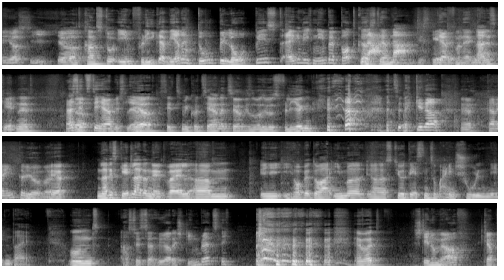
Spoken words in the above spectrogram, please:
Ja, sicher. Und kannst du im Flieger, während du Pilot bist, eigentlich nebenbei Podcast Nein, hören? nein, das geht Darf nicht. nicht, Nein, das geht nicht. Da setz dich her ein bisschen. Ja, setz mich kurz her und erzähl ein bisschen was über das Fliegen. genau. Ja. Kein Interview mehr. Ja. Nein, das geht leider nicht, weil ähm, ich, ich habe ja da auch immer äh, Stewardessen zum Einschulen nebenbei. Und, Hast du jetzt eine höhere Stimme plötzlich? ja, warte, Steh noch mal auf. Ich glaube,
